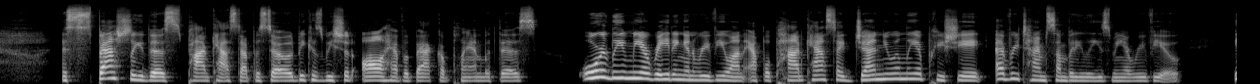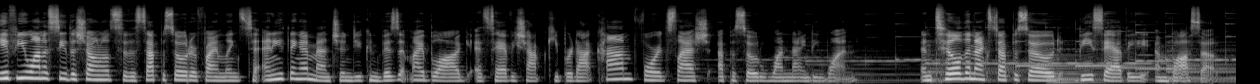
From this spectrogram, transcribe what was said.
especially this podcast episode, because we should all have a backup plan with this. Or leave me a rating and review on Apple Podcasts. I genuinely appreciate every time somebody leaves me a review. If you want to see the show notes to this episode or find links to anything I mentioned, you can visit my blog at savvyshopkeeper.com forward slash episode 191. Until the next episode, be savvy and boss up.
